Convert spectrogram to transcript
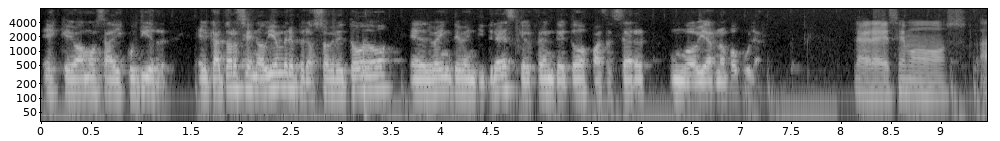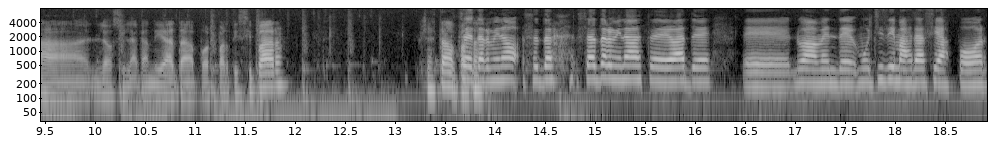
es que vamos a discutir el 14 de noviembre, pero sobre todo el 2023, que el Frente de Todos pasa a ser un gobierno popular. Le agradecemos a los y la candidata por participar. Ya está. Se, terminó, se, ter, se, ha terminado este debate eh, nuevamente, muchísimas gracias por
